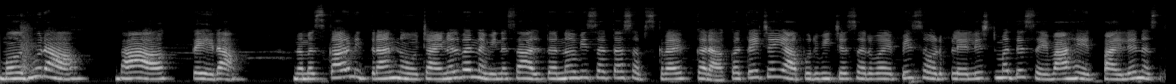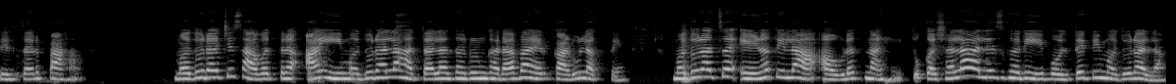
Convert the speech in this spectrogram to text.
मधुरा भाग तेरा. नमस्कार मित्रांनो चॅनलवर नवीन असाल तर न विसरता सबस्क्राईब करा. कथेचे यापूर्वीचे सर्व एपिसोड प्लेलिस्टमध्ये सेव आहेत. पाहिले नसतील तर पहा. मधुराची सावत्र आई मधुराला हाताला धरून घराबाहेर काढू लागते. मधुराचं येणं तिला आवडत नाही. तू कशाला आलेस घरी? बोलते ती मधुराला.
